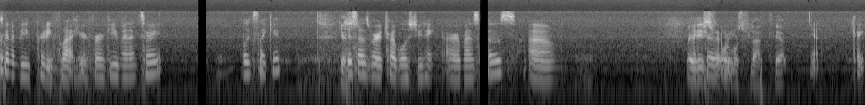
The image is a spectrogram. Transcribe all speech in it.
We're going to be pretty flat here for a few minutes, right? Looks like it. Yes, Just as we're troubleshooting our mesos. Um, it make is sure that we- almost flat, yeah. Yeah, great.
